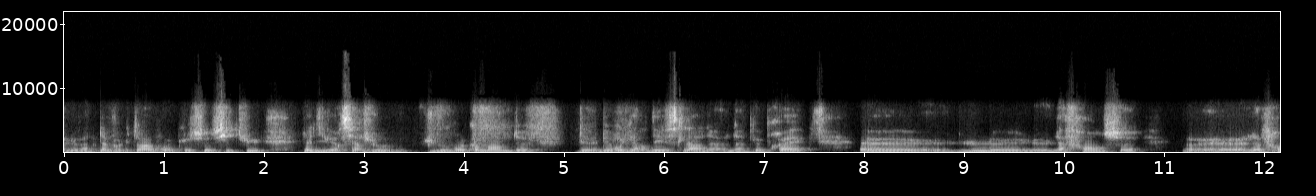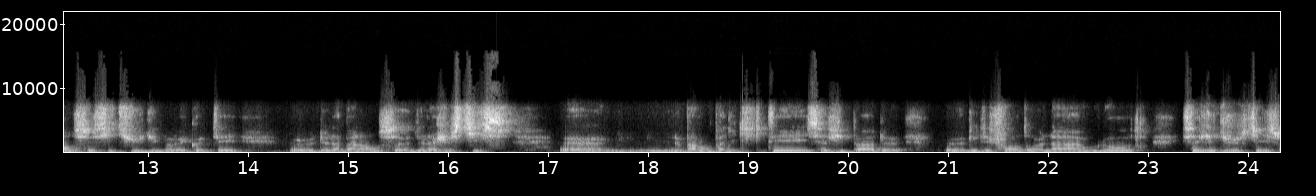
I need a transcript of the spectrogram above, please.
le 29 octobre, que se situe l'anniversaire. Je vous, recommande de, de, regarder cela d'un peu près. Euh, la France, euh, la France se situe du mauvais côté euh, de la balance de la justice. ne parlons pas d'équité, il ne s'agit pas de, euh, de défendre l'un ou l'autre. Il s'agit de justice.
